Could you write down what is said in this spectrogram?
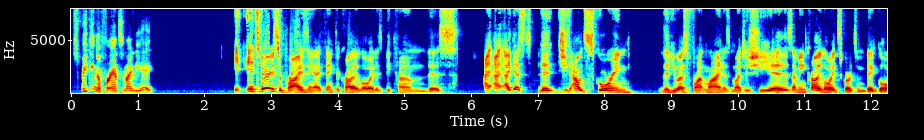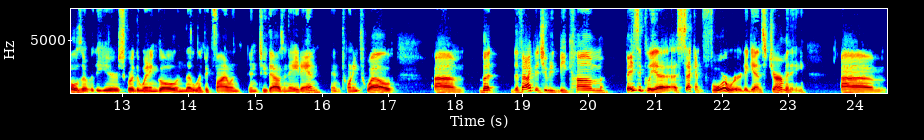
speaking of France '98, it's very surprising. I think that Carli Lloyd has become this. I, I, guess that she's outscoring the U.S. front line as much as she is. I mean, Carli Lloyd scored some big goals over the years. Scored the winning goal in the Olympic final in, in 2008 and in 2012. Um, but the fact that she would become basically a, a second forward against Germany, um,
